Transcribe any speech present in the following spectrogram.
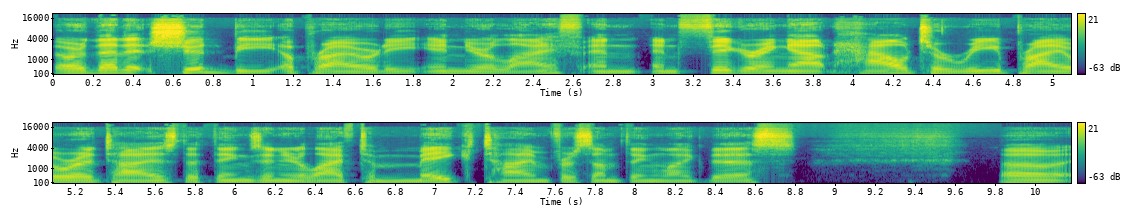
or that it should be a priority in your life and and figuring out how to reprioritize the things in your life to make time for something like this. Uh,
